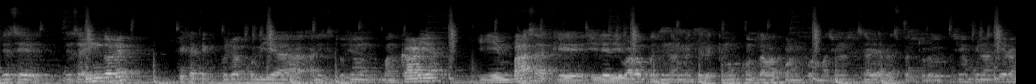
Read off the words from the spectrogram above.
de, ese, de esa índole Fíjate que pues yo acudía a la institución bancaria y en base a que, y derivado pues finalmente de que no contaba con la información necesaria respecto a la educación financiera,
